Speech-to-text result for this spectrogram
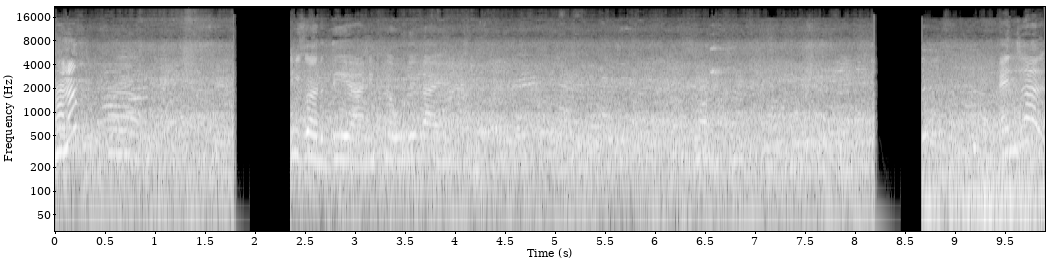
हा ना? ही गर्दी आहे आणि केवढी लाईन आहे. एन्जल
